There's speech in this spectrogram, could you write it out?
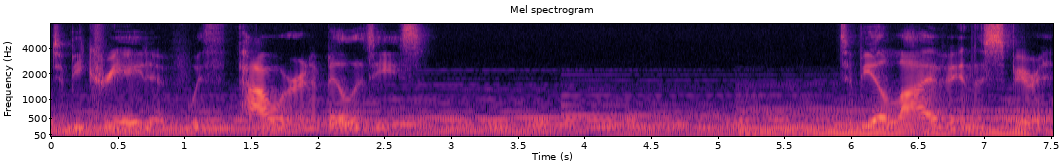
to be creative with power and abilities to be alive in the Spirit.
